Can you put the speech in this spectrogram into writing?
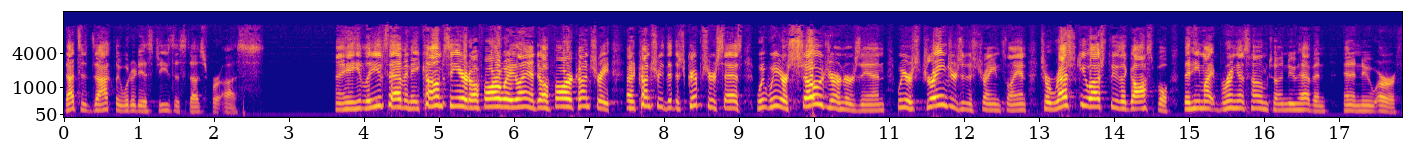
That's exactly what it is Jesus does for us. He leaves heaven. He comes here to a faraway land, to a far country, a country that the Scripture says we, we, are sojourners in. We are strangers in a strange land to rescue us through the gospel that he might bring us home to a new heaven and a new earth.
